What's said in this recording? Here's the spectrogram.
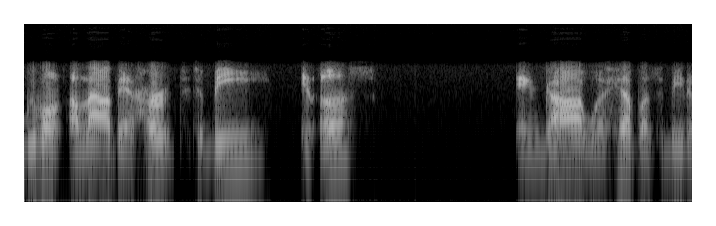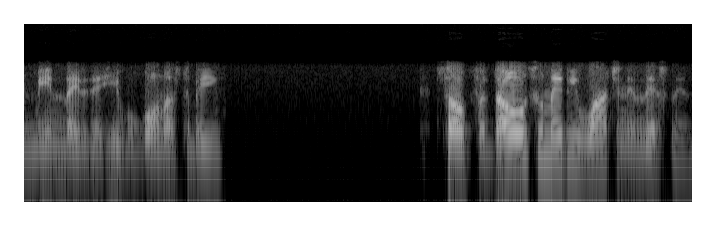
we won't allow that hurt to be in us. And God will help us to be the men and that He will want us to be. So, for those who may be watching and listening,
